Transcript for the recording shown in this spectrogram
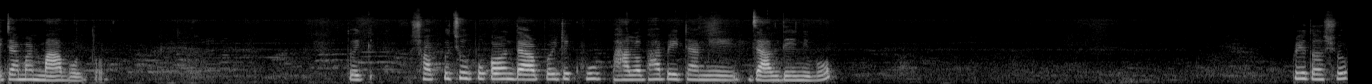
এটা আমার মা বলতো। তো সব কিছু উপকরণ দেওয়ার পর এটা খুব ভালোভাবে এটা আমি জাল দিয়ে নিব। প্রিয় দর্শক,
